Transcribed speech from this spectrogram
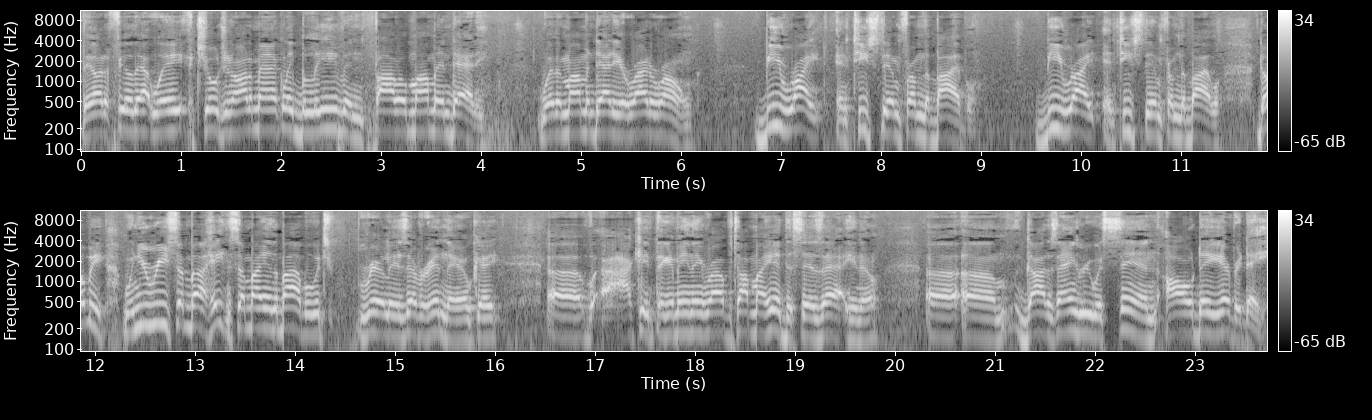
They ought to feel that way. Children automatically believe and follow mama and daddy, whether mom and daddy are right or wrong. Be right and teach them from the Bible. Be right and teach them from the Bible. Don't be, when you read something about hating somebody in the Bible, which rarely is ever in there, okay? Uh, I can't think of anything right off the top of my head that says that, you know? Uh, um, God is angry with sin all day, every day.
